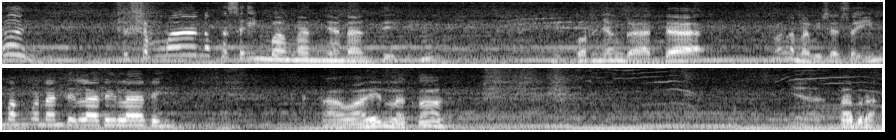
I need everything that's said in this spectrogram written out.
Hei, macam mana keseimbangannya nanti? Hmm? Ekornya nggak ada. Mana bisa seimbang kok nanti lari-lari. Ketawain lah kau. Ya, tabrak.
